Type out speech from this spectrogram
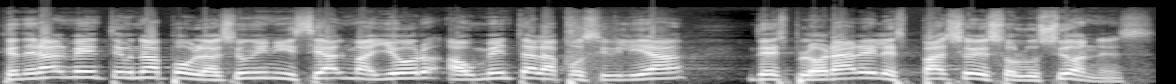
Generalmente una población inicial mayor aumenta la posibilidad de explorar el espacio de soluciones.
